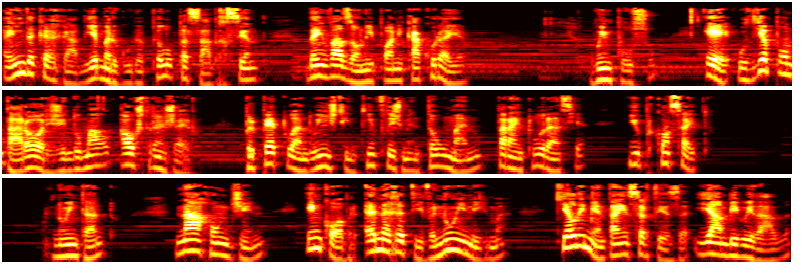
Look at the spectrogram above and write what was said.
ainda carregado de amargura pelo passado recente da invasão nipónica à Coreia. O impulso é o de apontar a origem do mal ao estrangeiro, perpetuando o instinto infelizmente tão humano para a intolerância e o preconceito. No entanto, Na Hong-jin encobre a narrativa no enigma que alimenta a incerteza e a ambiguidade,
